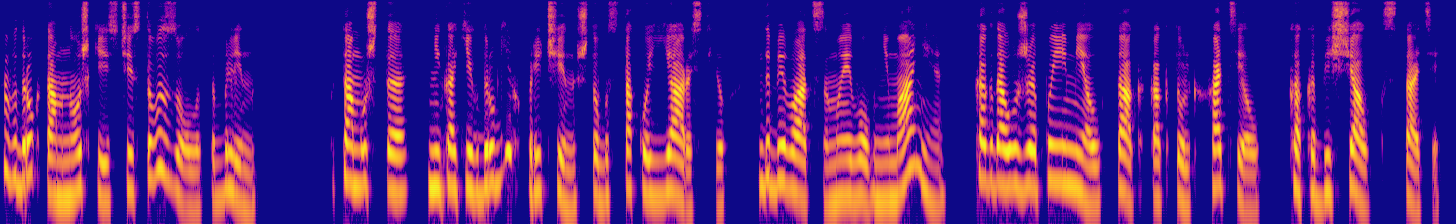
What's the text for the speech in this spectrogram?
Вдруг там ножки из чистого золота, блин. Потому что никаких других причин, чтобы с такой яростью добиваться моего внимания, когда уже поимел так, как только хотел, как обещал, кстати,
